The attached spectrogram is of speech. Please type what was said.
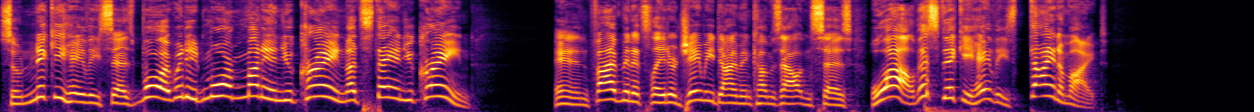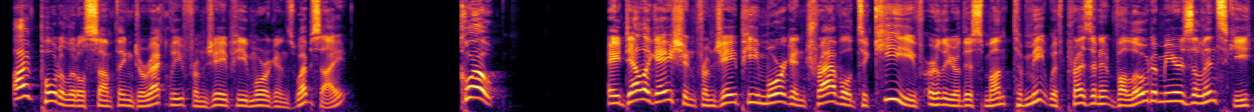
So Nikki Haley says, boy, we need more money in Ukraine. Let's stay in Ukraine. And five minutes later, Jamie Dimon comes out and says, Wow, this Nikki Haley's dynamite. I've pulled a little something directly from JP Morgan's website. Quote A delegation from JP Morgan traveled to Kiev earlier this month to meet with President Volodymyr Zelensky,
